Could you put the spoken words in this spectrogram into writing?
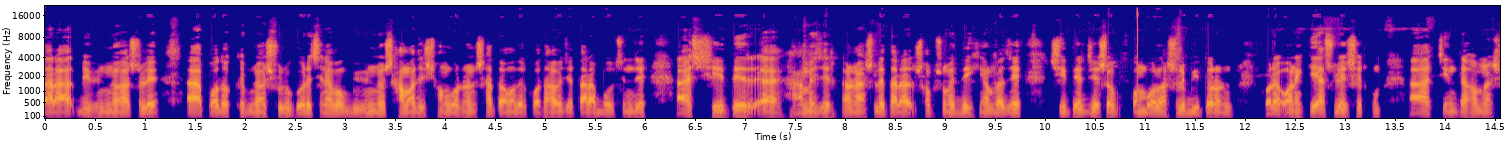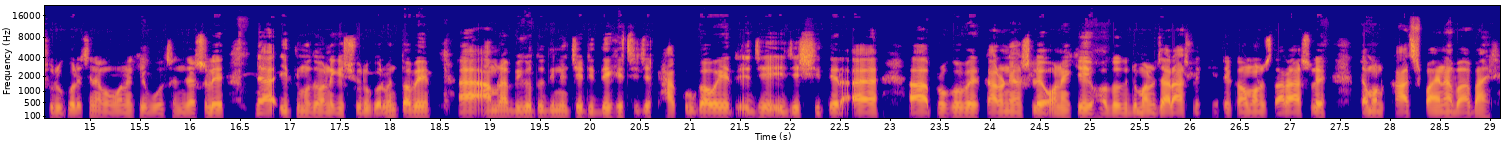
তারা বিভিন্ন আসলে পদক্ষেপ নেওয়া শুরু করেছেন এবং বিভিন্ন সামাজিক সংগঠনের সাথে আমাদের কথা হয়েছে। তারা বলছেন যে শীতের আমেজের কারণে আসলে তারা সবসময় দেখি আমরা যে শীতের যেসব কম্বল আসলে বিতরণ করে অনেকেই আসলে সেরকম চিন্তা ভাবনা শুরু করেছেন এবং অনেকেই বলছেন যে আসলে ইতিমধ্যে অনেকে শুরু করবেন। তবে আমরা বিগত দিনে যেটি দেখেছি যে ঠাকুরগাঁওয়ের যে, এই যে শীতের প্রকোপের কারণে আসলে অনেকেই হতদরিদ্র মানুষ, যারা আসলে খেটে খাওয়া মানুষ, তারা আসলে তেমন কাজ পায় না বা বাইরে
